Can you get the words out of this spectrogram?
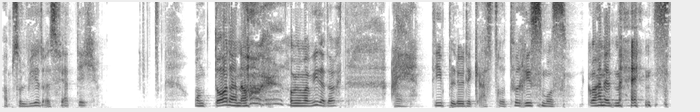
absolviert als fertig. Und da danach habe ich mir wieder gedacht, ei, die blöde Gastro, Tourismus, gar nicht meins.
